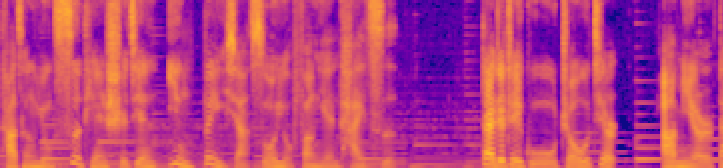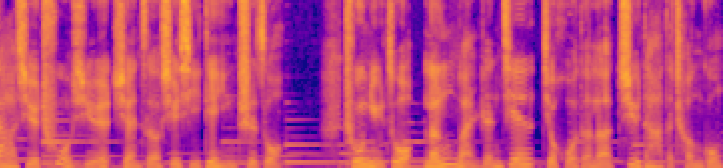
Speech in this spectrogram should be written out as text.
他曾用四天时间硬背下所有方言台词。带着这股轴劲儿，阿米尔大学辍学，选择学习电影制作。处女作《冷暖人间》就获得了巨大的成功，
